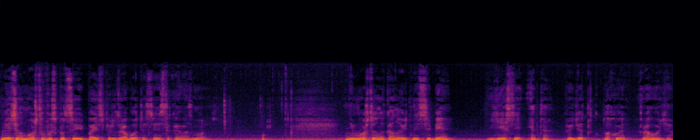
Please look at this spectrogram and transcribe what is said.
Но если он может выспаться и поесть перед работой, если есть такая возможность. Не может он экономить на себе, если это приведет к плохой работе.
